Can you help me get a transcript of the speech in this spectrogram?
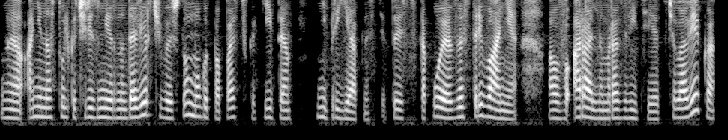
э, они настолько чрезмерно доверчивые, что могут попасть в какие-то неприятности. То есть такое застревание а, в оральном развитии человека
